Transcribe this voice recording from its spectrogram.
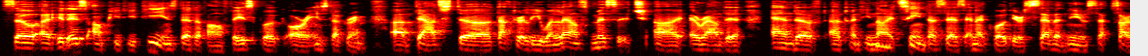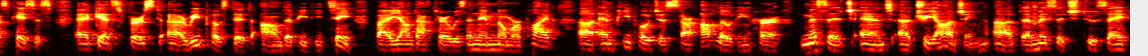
So uh, it is on PTT instead of on Facebook or Instagram. Uh, that's the Dr. Li Wenliang's message uh, around the end of uh, 2019 that says, and I quote, there are seven new SARS cases. It gets first uh, reposted on the PTT by a young doctor with the name nomorepipe, uh, and people just start uploading her message and uh, triaging the message to say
